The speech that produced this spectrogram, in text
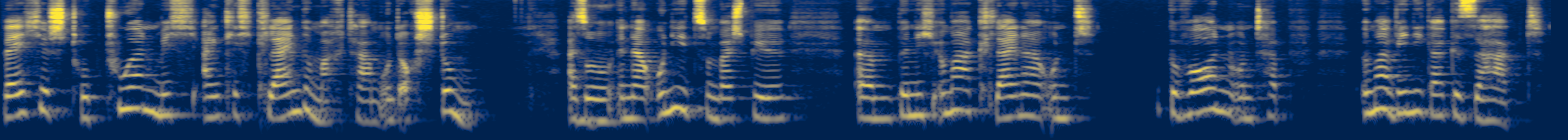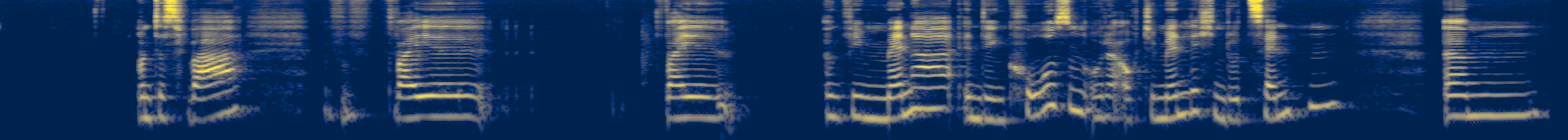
welche Strukturen mich eigentlich klein gemacht haben und auch stumm. Also mhm. in der Uni zum Beispiel ähm, bin ich immer kleiner und geworden und habe immer weniger gesagt. Und das war, weil, weil irgendwie Männer in den Kursen oder auch die männlichen Dozenten ähm,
